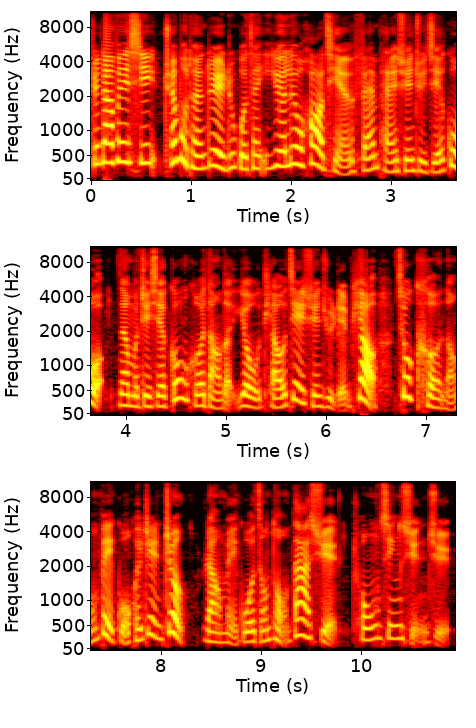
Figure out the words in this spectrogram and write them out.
专家分析，川普团队如果在一月六号前翻盘选举结果，那么这些共和党的有条件选举人票就可能被国会认证，让美国总统大选重新选举。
